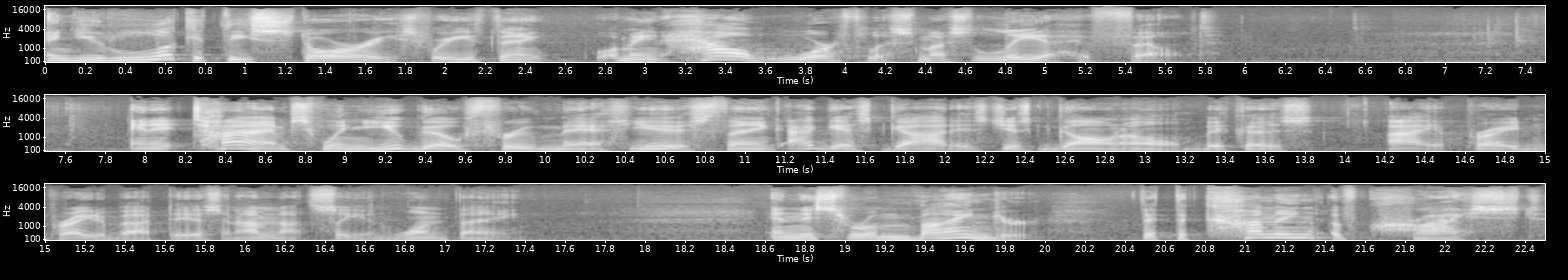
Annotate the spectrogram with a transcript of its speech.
And you look at these stories where you think, I mean, how worthless must Leah have felt? And at times when you go through mess, you just think, I guess God has just gone on because I have prayed and prayed about this and I'm not seeing one thing. And this reminder that the coming of Christ,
